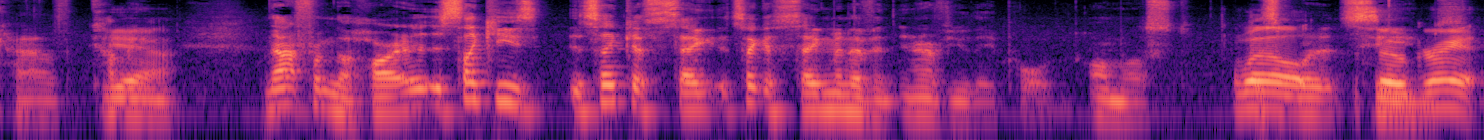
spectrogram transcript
Kind of coming Yeah. not from the heart. It's like he's it's like a seg it's like a segment of an interview they pulled almost. Well, so. Grant,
